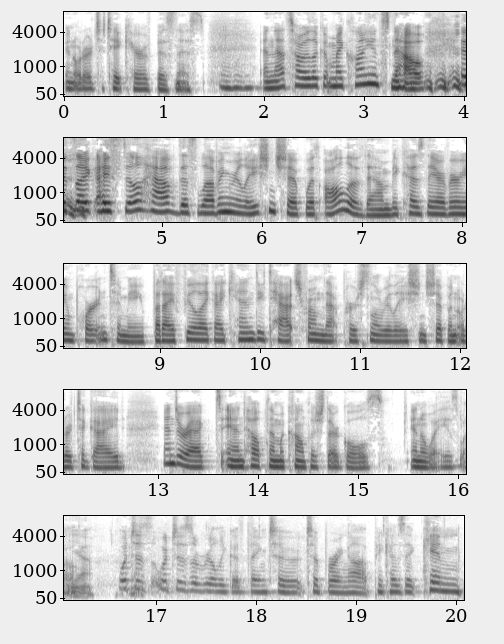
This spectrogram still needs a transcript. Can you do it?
in order to take care of business. Mm-hmm. And that's how I look at my clients now. it's like I still have this loving relationship with all of them because they are very important to me, but I feel like I can detach from that personal relationship in order to guide and direct and help them accomplish their goals in a way as well. Yeah. which is which is a really good thing to to bring up because it can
